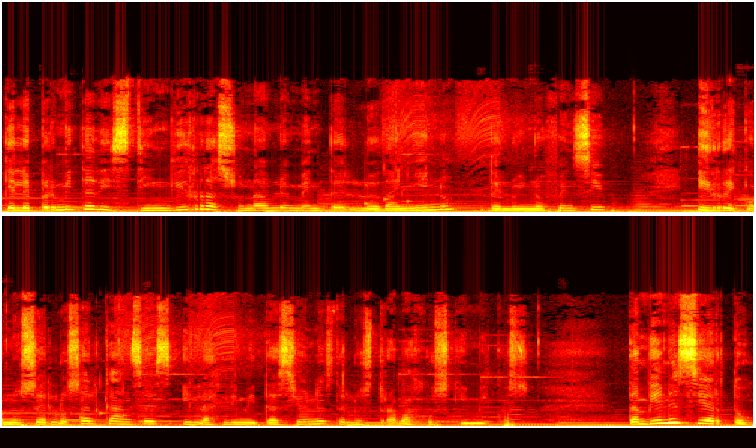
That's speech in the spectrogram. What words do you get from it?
que le permita distinguir razonablemente lo dañino de lo inofensivo y reconocer los alcances y las limitaciones de los trabajos químicos. También es cierto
